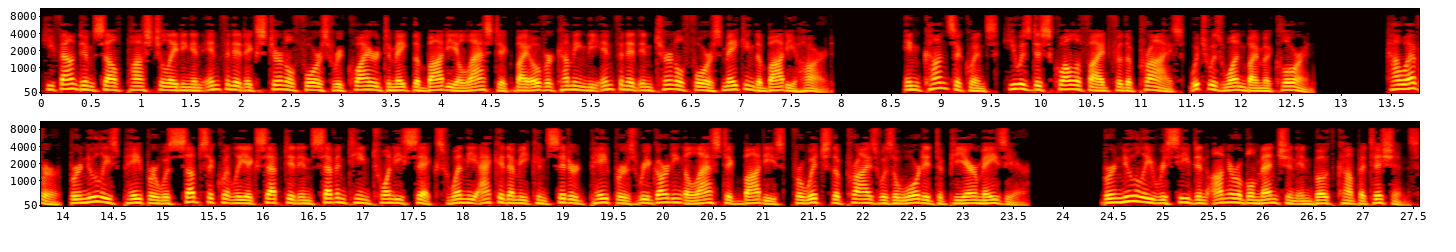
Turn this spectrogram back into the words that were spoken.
he found himself postulating an infinite external force required to make the body elastic by overcoming the infinite internal force making the body hard. In consequence, he was disqualified for the prize, which was won by Maclaurin. However, Bernoulli's paper was subsequently accepted in 1726 when the Académie considered papers regarding elastic bodies, for which the prize was awarded to Pierre Mézières. Bernoulli received an honorable mention in both competitions.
